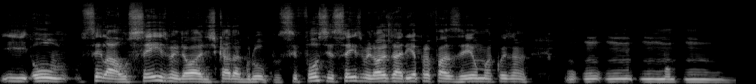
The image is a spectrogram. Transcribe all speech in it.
e, ou sei lá, os seis melhores de cada grupo. Se fosse seis melhores, daria para fazer uma coisa, um, um, um,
